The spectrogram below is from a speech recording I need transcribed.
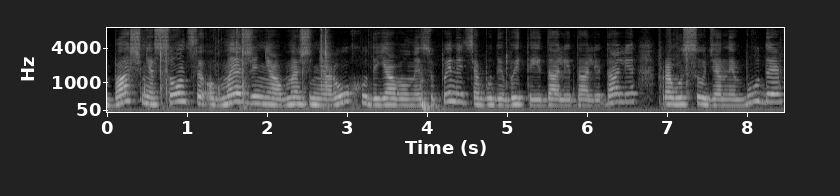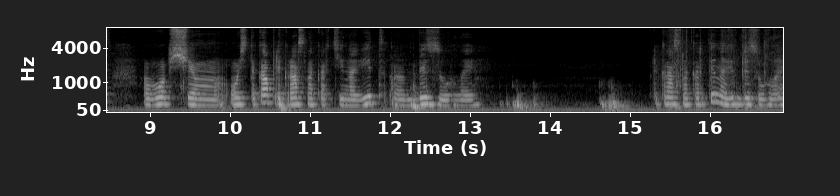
Башня, сонце, обмеження, обмеження руху, диявол не зупиниться, буде бити і далі, далі, далі. Правосуддя не буде. В общем, ось така прекрасна картина від е, безуглої. Прекрасна картина від безуглої.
